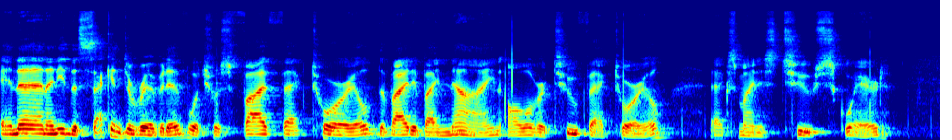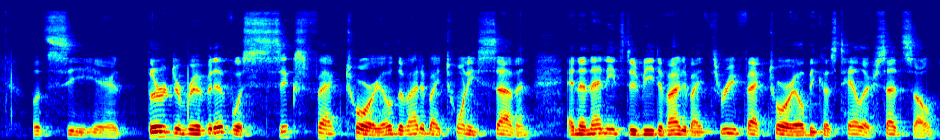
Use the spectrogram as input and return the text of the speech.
And then I need the second derivative, which was 5 factorial divided by 9 all over 2 factorial, x minus 2 squared. Let's see here. Third derivative was 6 factorial divided by 27, and then that needs to be divided by 3 factorial because Taylor said so,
